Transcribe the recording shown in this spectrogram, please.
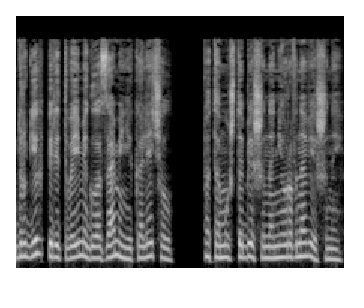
других перед твоими глазами не калечил, потому что бешено неуравновешенный.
